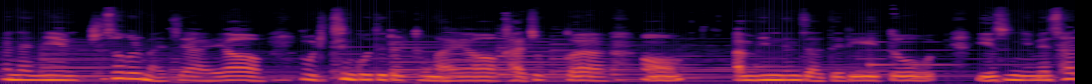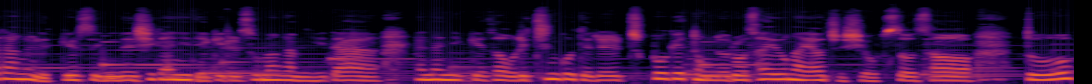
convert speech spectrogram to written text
하나님 추석을 맞이하여 우리 친구들을 통하여 가족과 어, 안 믿는 자들이 또 예수님의 사랑을 느낄 수 있는 시간이 되기를 소망합니다. 하나님께서 우리 친구들을 축복의 통로로 사용하여 주시옵소서. 또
